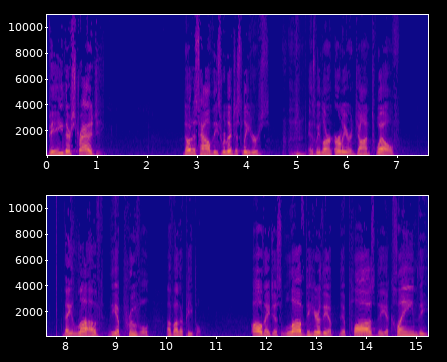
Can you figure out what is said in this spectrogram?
B, their strategy. Notice how these religious leaders as we learned earlier in John 12, they loved the approval of other people. Oh, they just loved to hear the, the applause, the acclaim, the,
